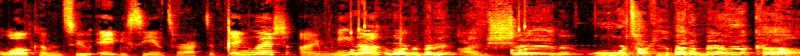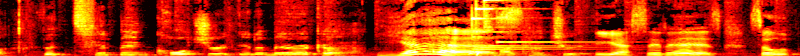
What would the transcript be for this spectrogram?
Welcome to ABC Interactive English. I'm Nina. Hello, everybody. I'm Shane, and ooh, we're talking about America, the tipping culture in America. Yes. That's my country. Yes, it is. So,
